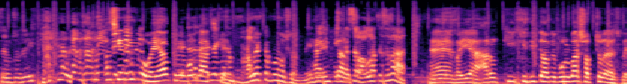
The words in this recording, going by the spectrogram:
সেম চৌধুরী। আজকে দিন ভাইয়া তুমি বললে আজকে। ভালো একটা প্রমোশন হ্যাঁ, ইনশাআল্লাহ। ভালো লাগতেছে না? হ্যাঁ ভাইয়া আর কি কি দিতে হবে বলবা সব চলে আসবে।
